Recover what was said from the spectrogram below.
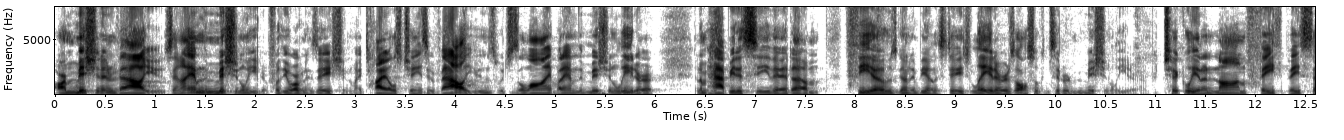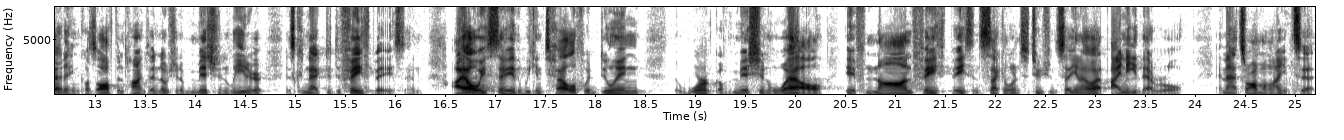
our mission and values. And I am the mission leader for the organization. My title's changed to values, which is aligned, but I am the mission leader. And I'm happy to see that um, Thea, who's going to be on the stage later, is also considered a mission leader, particularly in a non-faith-based setting, because oftentimes that notion of mission leader is connected to faith-based. And I always say that we can tell if we're doing the work of mission well if non-faith-based and secular institutions say, you know what, I need that role. And that's our mindset.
